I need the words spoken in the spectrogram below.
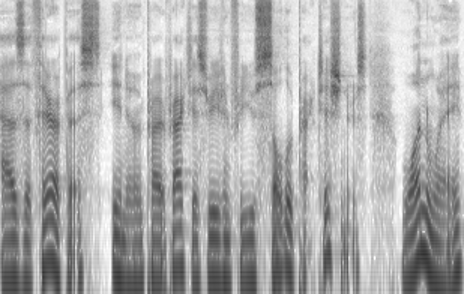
as a therapist, you know, in private practice, or even for you solo practitioners. One way,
